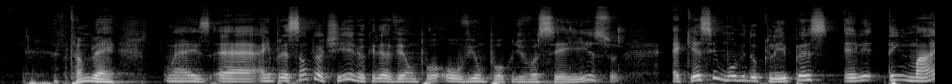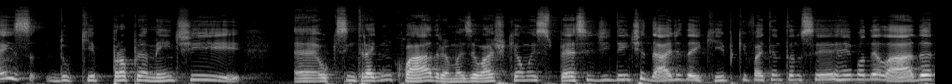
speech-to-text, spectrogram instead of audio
Também. Mas é, a impressão que eu tive, eu queria ver um ouvir um pouco de você isso, é que esse move do Clippers ele tem mais do que propriamente é, o que se entrega em quadra, mas eu acho que é uma espécie de identidade da equipe que vai tentando ser remodelada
